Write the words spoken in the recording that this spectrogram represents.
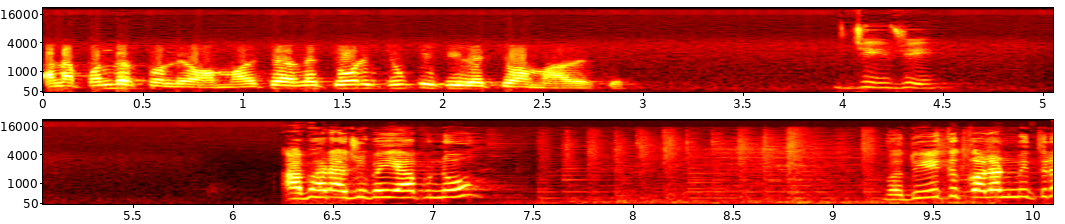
આના પંદરસો લેવામાં આવે છે અને ચોરી ચૂકીથી વેચવામાં આવે છે. જી જી. આભાર રાજુભાઈ આપનો. વધુ એક કોલર મિત્ર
